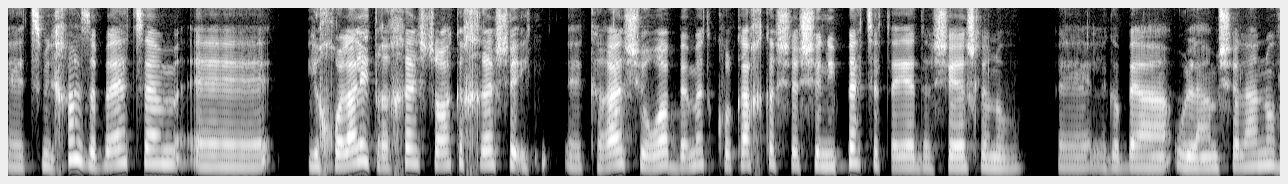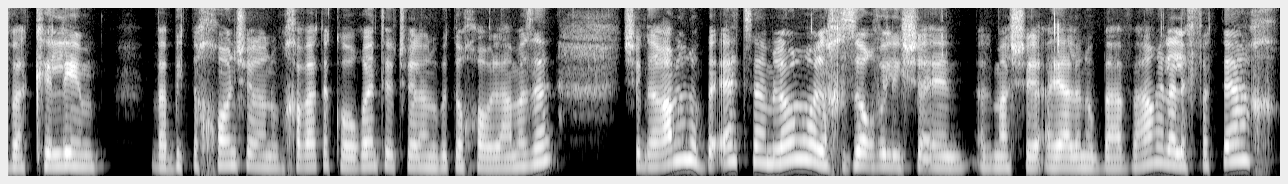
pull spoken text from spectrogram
אה, צמיחה זה בעצם אה, יכולה להתרחש רק אחרי שקרה איזשהו אירוע באמת כל כך קשה, שניפץ את הידע שיש לנו אה, לגבי העולם שלנו, והכלים, והביטחון שלנו, וחוות הקוהרנטיות שלנו בתוך העולם הזה, שגרם לנו בעצם לא לחזור ולהישען על מה שהיה לנו בעבר, אלא לפתח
